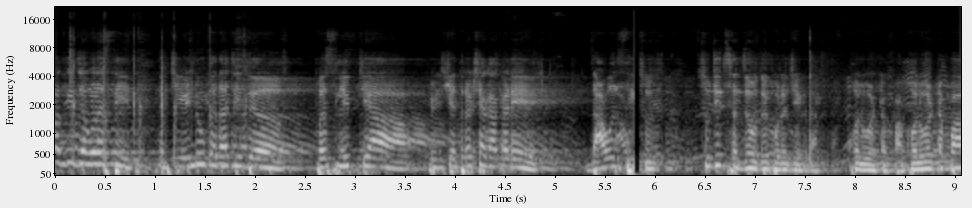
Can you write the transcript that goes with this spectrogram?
अगदी जवळ असती. तर चेंडू कदाचित फर्स्ट स्लिपच्या जाऊन स्थित- सुजित सज्ज होतोय पुढे एकदा खोलवर टप्पा खोलवर टप्पा.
